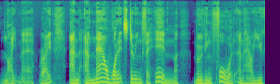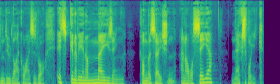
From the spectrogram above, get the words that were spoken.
nightmare, right? And and now what it's doing for him moving forward and how you can do likewise as well. It's going to be an amazing conversation and I will see you next week.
